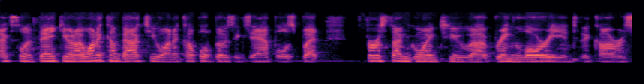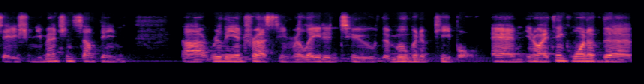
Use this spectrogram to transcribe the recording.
Excellent, thank you. And I want to come back to you on a couple of those examples, but first I'm going to uh, bring Laurie into the conversation. You mentioned something uh, really interesting related to the movement of people. And you know, I think one of the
